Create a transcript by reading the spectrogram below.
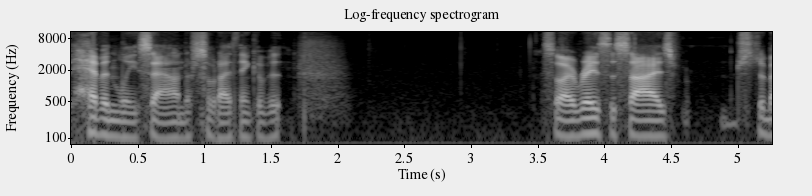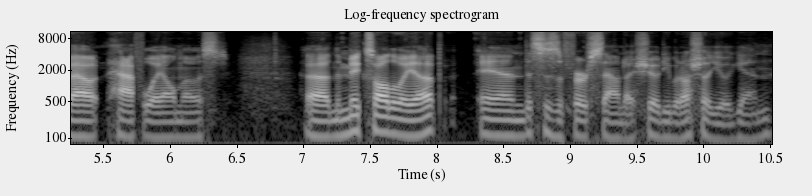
heavenly sound. That's what I think of it. So I raise the size just about halfway almost. Uh, the mix all the way up, and this is the first sound I showed you, but I'll show you again.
